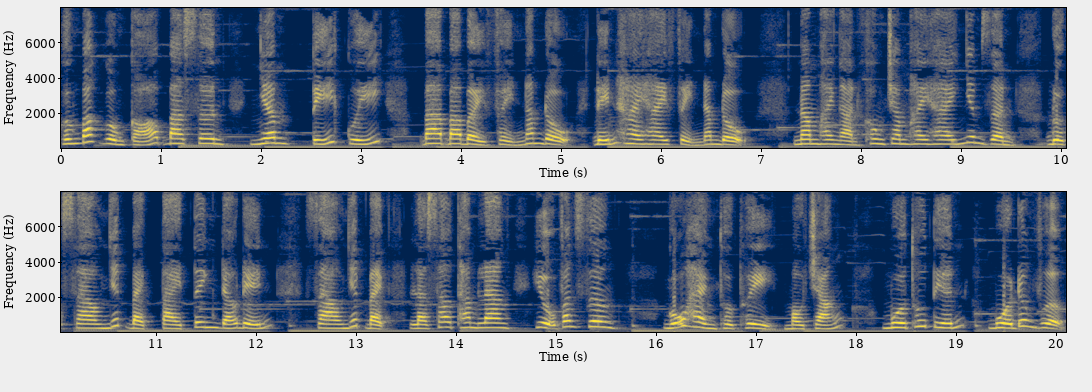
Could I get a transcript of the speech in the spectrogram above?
Hướng Bắc gồm có Ba Sơn, Nhâm, Tý, Quý, 337,5 độ đến 22,5 độ. Năm 2022 nhâm dần được sao nhất bạch tài tinh đáo đến. Sao nhất bạch là sao tham lang, hiệu văn xương. Ngũ hành thuộc thủy, màu trắng. Mùa thu tiến, mùa đông vượng,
